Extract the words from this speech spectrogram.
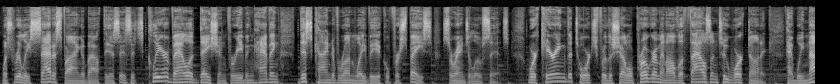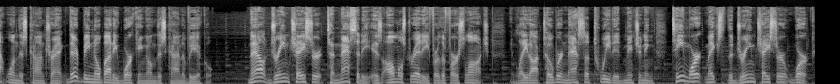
What's really satisfying about this is its clear validation for even having this kind of runway vehicle for space, Sirangelo says. We're carrying the torch for the shuttle program and all the thousands who worked on it. Had we not won this contract, there'd be nobody working on this kind of vehicle. Now, Dream Chaser Tenacity is almost ready for the first launch. In late October, NASA tweeted mentioning teamwork makes the Dream Chaser work.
